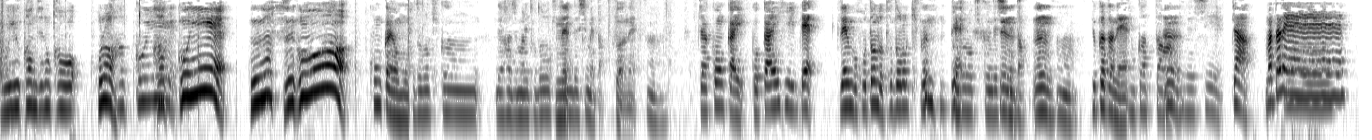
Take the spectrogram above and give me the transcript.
こういう感じの顔。ほら、かっこいいかっこいい。うわ、すごー今回はもう、とどろきくんで始まり、とどろきくんで締めた。そうだね。うん。じゃあ今回5回引いて、全部ほとんどとどろきくんで。とどろきくんで締めた。うん。うん。うん。よかったね。よかった。うん。嬉しい。じゃあ、またねー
